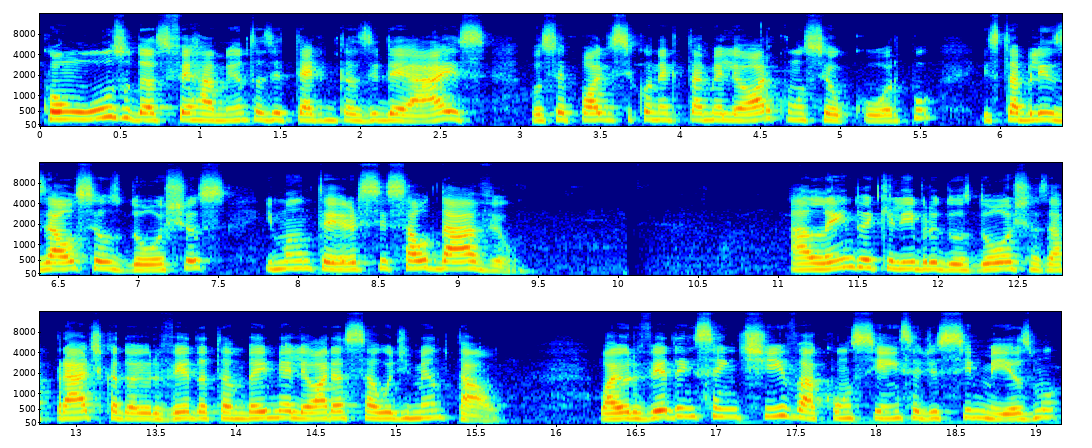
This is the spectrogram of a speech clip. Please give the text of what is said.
Com o uso das ferramentas e técnicas ideais, você pode se conectar melhor com o seu corpo, estabilizar os seus doshas e manter-se saudável. Além do equilíbrio dos doshas, a prática do Ayurveda também melhora a saúde mental. O Ayurveda incentiva a consciência de si mesmo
